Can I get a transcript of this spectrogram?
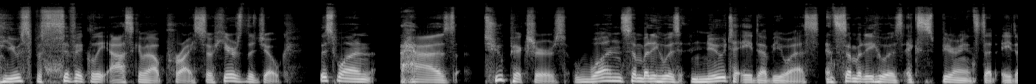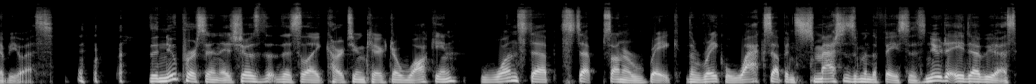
you specifically ask about price. So here's the joke. This one has two pictures. One, somebody who is new to AWS, and somebody who is experienced at AWS. the new person, it shows this like cartoon character walking. One step steps on a rake. The rake whacks up and smashes him in the face. It's new to AWS.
